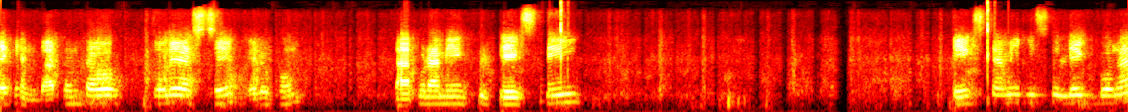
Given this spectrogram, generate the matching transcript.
দেখেন বাটনটাও চলে আসছে এরকম। তারপর আমি একটু টেক্সট নেই। টেক্সট আমি কিছু লিখব না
